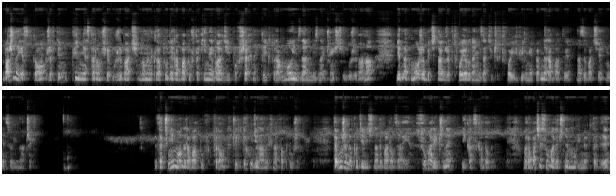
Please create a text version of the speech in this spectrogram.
Ważne jest to, że w tym filmie staram się używać nomenklatury rabatów takiej najbardziej powszechnej, tej, która moim zdaniem jest najczęściej używana. Jednak może być tak, że w Twojej organizacji czy w Twojej firmie pewne rabaty nazywacie nieco inaczej. Zacznijmy od rabatów front, czyli tych udzielanych na fakturze. Te możemy podzielić na dwa rodzaje: sumaryczny i kaskadowy. O rabacie sumarycznym mówimy wtedy,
